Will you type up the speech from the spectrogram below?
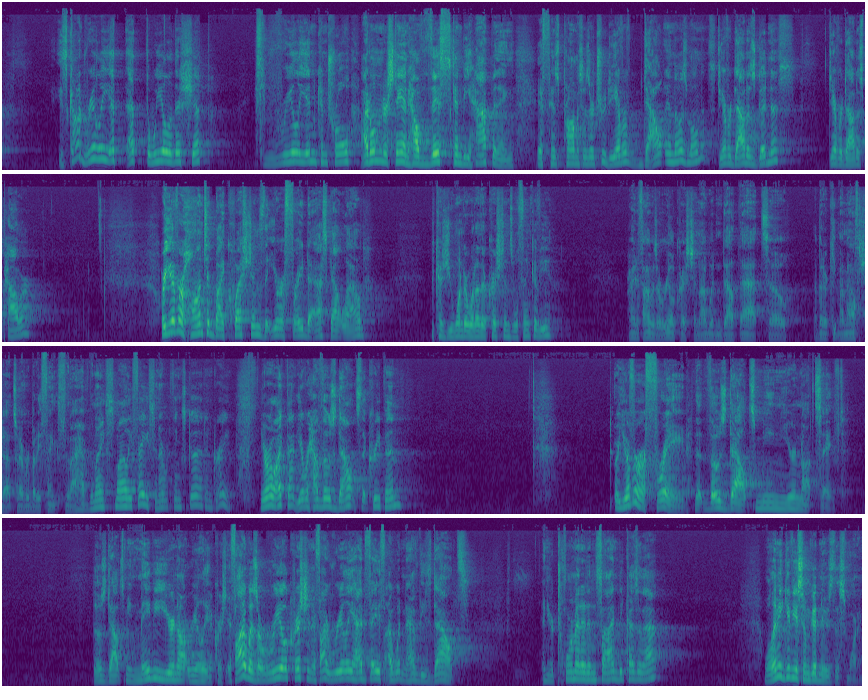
is God really at, at the wheel of this ship? Is he really in control? I don't understand how this can be happening if his promises are true. Do you ever doubt in those moments? Do you ever doubt his goodness? Do you ever doubt his power? Are you ever haunted by questions that you're afraid to ask out loud because you wonder what other Christians will think of you? Right? If I was a real Christian, I wouldn't doubt that. So I better keep my mouth shut so everybody thinks that I have the nice smiley face and everything's good and great. You ever like that? You ever have those doubts that creep in? Are you ever afraid that those doubts mean you're not saved? Those doubts mean maybe you're not really a Christian. If I was a real Christian, if I really had faith, I wouldn't have these doubts. And you're tormented inside because of that? Well, let me give you some good news this morning.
